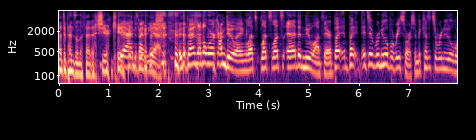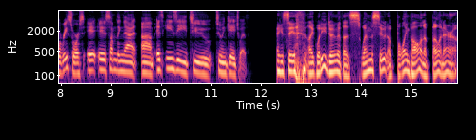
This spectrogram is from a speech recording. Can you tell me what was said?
that depends on the fetish you're catering Yeah, it depends. Yeah, it depends on the work I'm doing. Let's let's let's add the nuance there. But but it's a renewable resource, and because it's a renewable resource, it is something that um, is easy to to engage with. I can see, like, what are you doing with a swimsuit, a bowling ball, and a bow and arrow?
